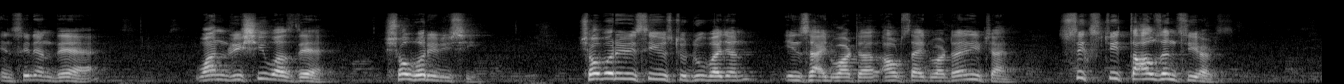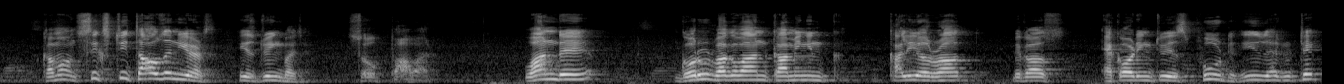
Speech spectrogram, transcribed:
incident there. One rishi was there, Shaubhari rishi. Shaubhari rishi used to do bhajan inside water, outside water, anytime. 60,000 years. Come on, 60,000 years he is doing bhajan. So power. One day, Guru Bhagavan coming in Kaliya Rath, because according to his food, he had to take.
